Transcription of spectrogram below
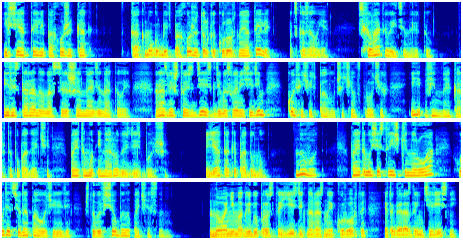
И все отели похожи как Как могут быть похожи только курортные отели, подсказал я. Схватываете на лету. И рестораны у нас совершенно одинаковые. Разве что здесь, где мы с вами сидим, кофе чуть получше, чем в прочих, и винная карта побогаче. Поэтому и народу здесь больше. Я так и подумал. Ну вот. Поэтому сестрички Наруа ходят сюда по очереди, чтобы все было по-честному. Но они могли бы просто ездить на разные курорты, это гораздо интересней.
